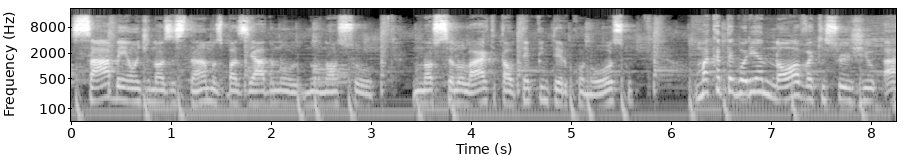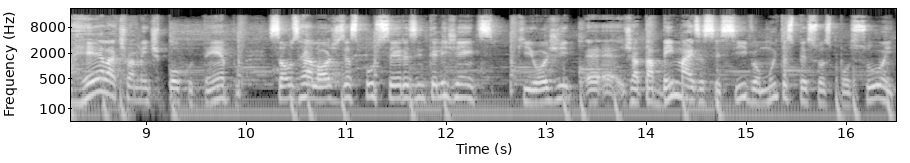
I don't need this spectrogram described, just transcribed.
sabem onde nós estamos, baseado no, no nosso, no nosso celular, que está o tempo inteiro conosco. Uma categoria nova que surgiu há relativamente pouco tempo são os relógios e as pulseiras inteligentes que hoje é, é já está bem mais acessível, muitas pessoas possuem,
